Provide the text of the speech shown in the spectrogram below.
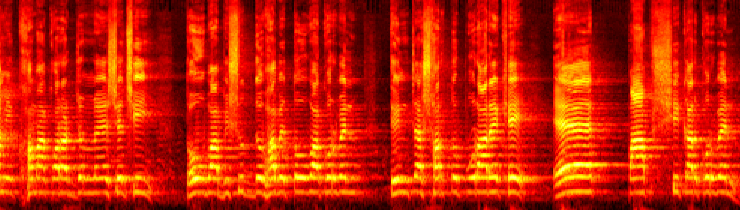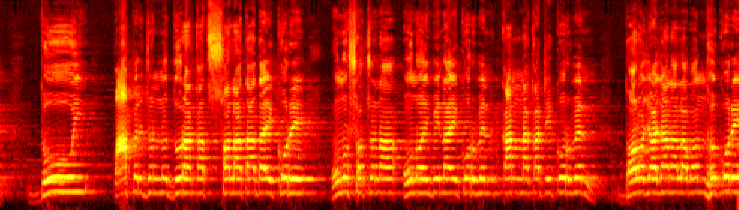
আমি ক্ষমা করার জন্য এসেছি। তৌবা বিশুদ্ধভাবে তৌবা করবেন। তিনটা শর্ত পুরা রেখে এক, পাপ স্বীকার করবেন। দুই, পাপের জন্য দুরাকাত সলাত আদায় করে অনুশোচনা অনয় বিনয় করবেন, কান্নাকাটি করবেন। দরজা জানালা বন্ধ করে,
